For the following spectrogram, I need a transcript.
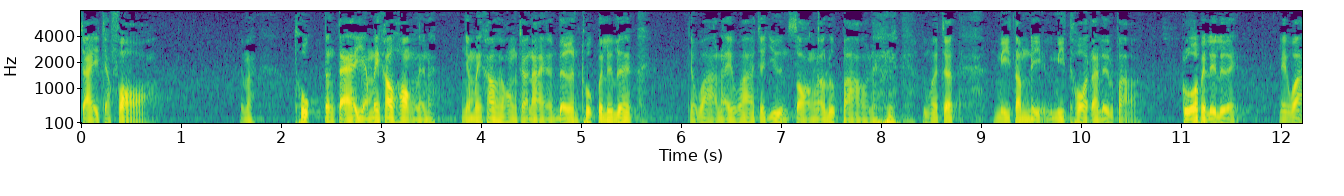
ใจจะฝ่อใช่ไหมทุกตั้งแต่ยังไม่เข้าห้องเลยนะยังไม่เข้าห้องเจ้านายเดินทุกไปเรื่อยๆ จะว่าอะไรว่าจะยื่นซองเราหรือเปล่าเลยหรือว่าจะมีตำหนิมีโทษอะไรหรือเปล่า กลัวไปเรื่อยๆ เรียกว่า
